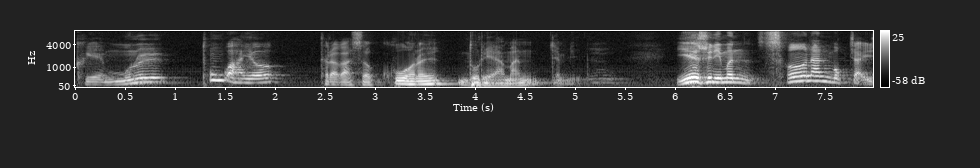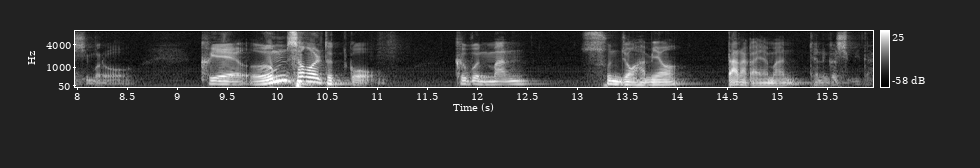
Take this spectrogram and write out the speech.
그의 문을 통과하여 들어가서 구원을 누려야만 됩니다. 예수님은 선한 목자이심으로 그의 음성을 듣고 그분만 순종하며 따라가야만 되는 것입니다.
